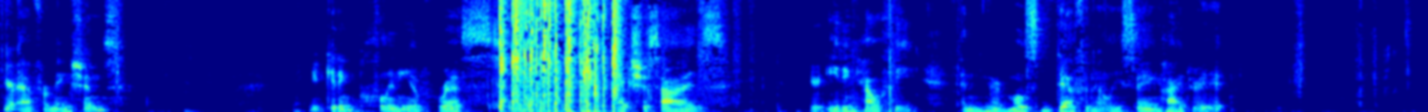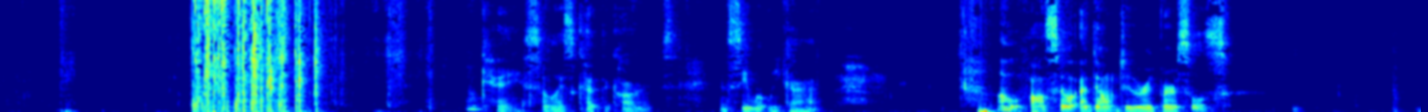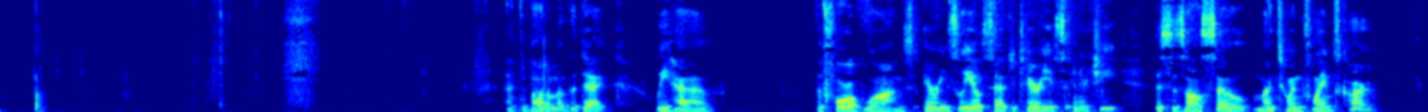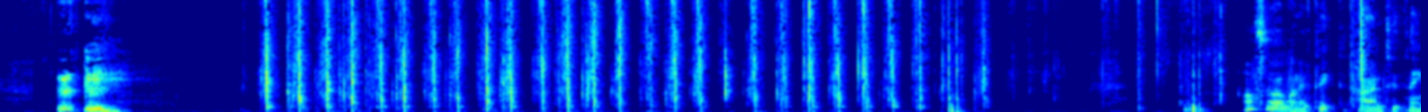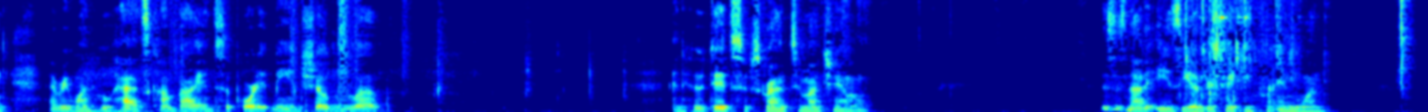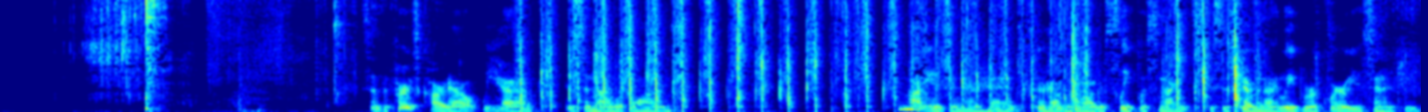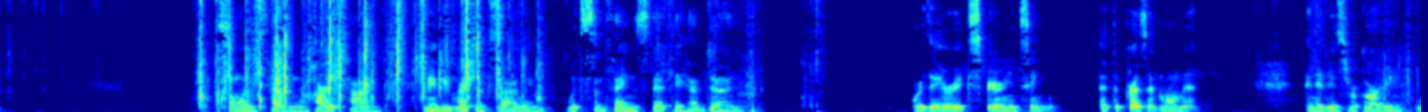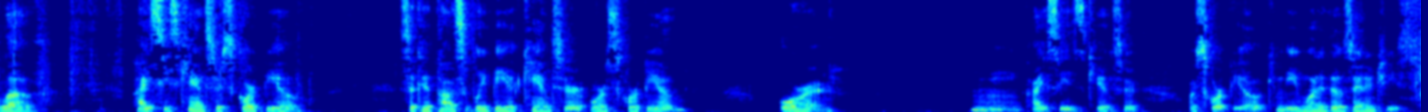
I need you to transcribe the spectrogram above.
your affirmations. You're getting plenty of rest, exercise, you're eating healthy, and you're most definitely staying hydrated. Okay, so let's cut the cards and see what we got. Oh, also, I don't do reversals. At the bottom of the deck, we have the Four of Wands, Aries, Leo, Sagittarius energy. This is also my Twin Flames card. also, I want to take the time to thank everyone who has come by and supported me and showed me love who did subscribe to my channel. This is not an easy undertaking for anyone. So the first card out we have is the Nine of Wands. Somebody is in their head. They're having a lot of sleepless nights. This is Gemini, Libra, Aquarius energy. someone's having a hard time maybe reconciling with some things that they have done or they're experiencing at the present moment. And it is regarding love. Pisces, Cancer, Scorpio. So it could possibly be a Cancer or a Scorpio or hmm, Pisces, Cancer, or Scorpio. It can be one of those energies.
